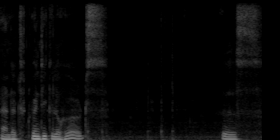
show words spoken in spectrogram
and at 20 kilohertz is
